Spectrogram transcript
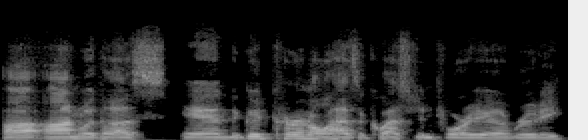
uh, on with us, and the good Colonel has a question for you, Rudy.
